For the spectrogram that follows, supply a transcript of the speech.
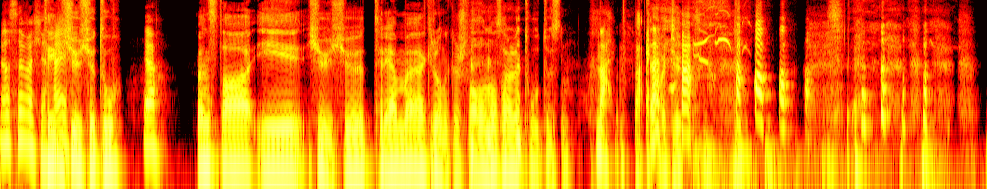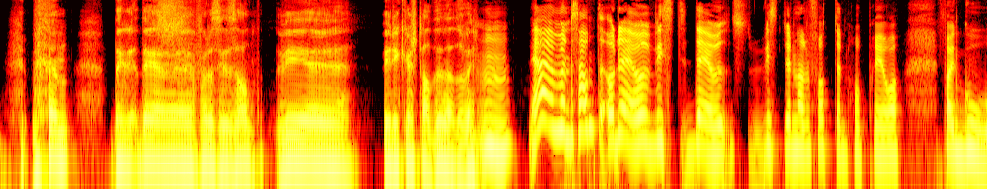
ja til 2022. Ja. Mens da i 2023 med kronekursfallet nå, så er det 2000. Nei. Nei, det var tull. Men det, det, for å si det sånn, vi, vi rykker stadig nedover. Mm. Ja, men sant, og det er jo hvis, det er jo, hvis den hadde fått en Hoprio på en god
